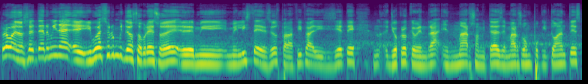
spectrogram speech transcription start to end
Pero bueno, se termina, eh, y voy a hacer un video sobre eso, eh, eh, mi, mi, lista de deseos para FIFA 17, yo creo que vendrá en marzo, a mitades de marzo, un poquito antes.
